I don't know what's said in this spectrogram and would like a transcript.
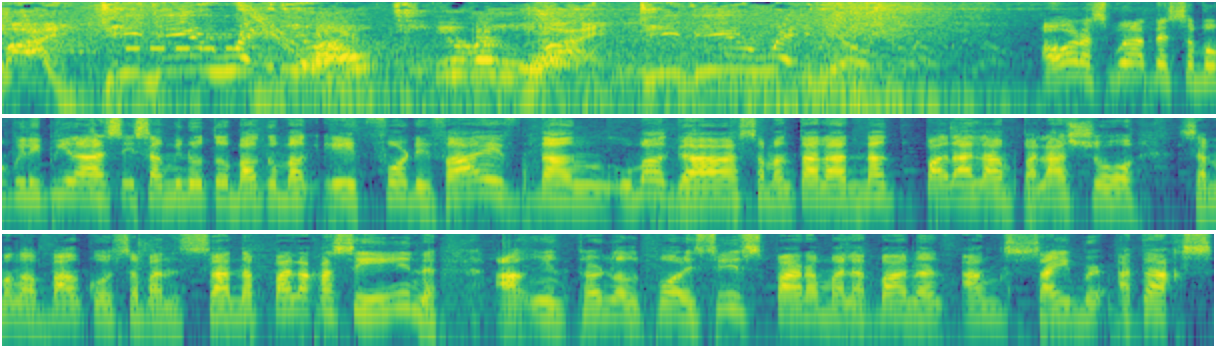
Live TV Radio. Live TV Radio. Live TV Radio. Oras mo natin sa buong Pilipinas, isang minuto bago mag 8.45 ng umaga. Samantala, nagpaalala ang palasyo sa mga bangko sa bansa na palakasin ang internal policies para malabanan ang cyber attacks.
